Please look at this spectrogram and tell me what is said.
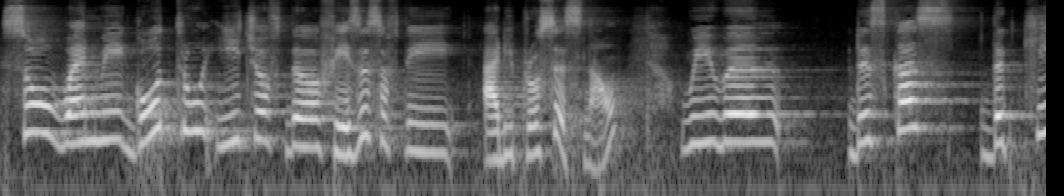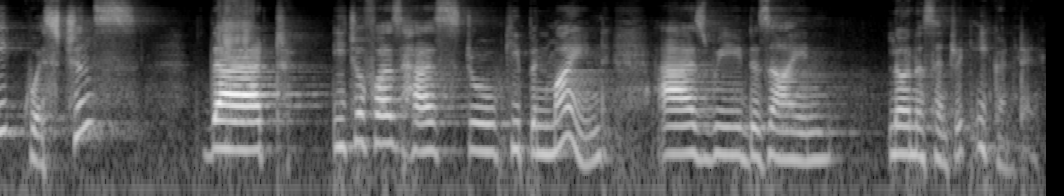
So, when we go through each of the phases of the ADDIE process now, we will discuss the key questions that each of us has to keep in mind as we design learner centric e-content.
